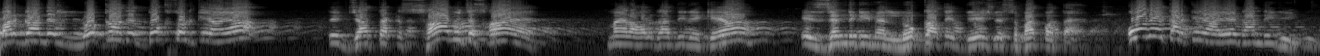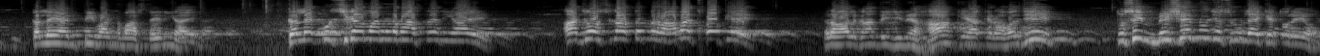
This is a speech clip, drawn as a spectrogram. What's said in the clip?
ਵਰਗਾਂ ਦੇ ਲੋਕਾਂ ਦੇ ਦੁੱਖ ਸੁਣ ਕੇ ਆਇਆ ਤੇ ਜਦ ਤੱਕ ਸਾਹ ਵਿੱਚ ਸਾਹ ਹੈ, ਮੈਂ ਰਾਹੁਲ ਗਾਂਧੀ ਨੇ ਕਿਹਾ, ਇਹ ਜ਼ਿੰਦਗੀ ਮੈਂ ਲੋਕਾਂ ਤੇ ਦੇਸ਼ ਦੇ ਸਬੰਧ ਪਤਾ ਹੈ। ਉਹਦੇ ਕਰਕੇ ਆਏ ਗਾਂਧੀ ਜੀ। ਕੱਲੇ ਐਮਪੀ ਬਣਨ ਵਾਸਤੇ ਨਹੀਂ ਆਏ। ਕੱਲੇ ਕੁਰਸੀਆਂ ਬਣਨ ਵਾਸਤੇ ਨਹੀਂ ਆਏ। ਅੱਜ ਉਸ ਗੱਲ ਤੋਂ ਪ੍ਰਭਾਵਿਤ ਹੋ ਕੇ ਰਾਹੁਲ ਗਾਂਧੀ ਜੀ ਨੇ ਹਾਂ ਕਿਹਾ ਕਿ ਰਾਹੁਲ ਜੀ, ਤੁਸੀਂ ਮਿਸ਼ਨ ਨੂੰ ਜਿਸ ਨੂੰ ਲੈ ਕੇ ਤੁਰੇ ਹੋ,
